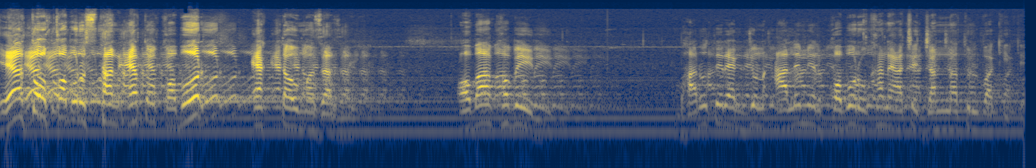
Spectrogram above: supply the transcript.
এত কবরস্থান এত কবর একটাও মাজার নেই। অবাক হবে। ভারতের একজন আলেমের কবর ওখানে আছে জান্নাতুল বাকিতে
